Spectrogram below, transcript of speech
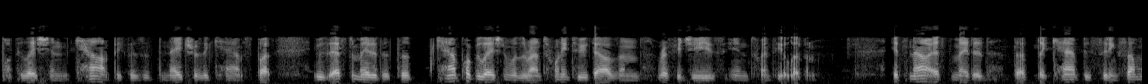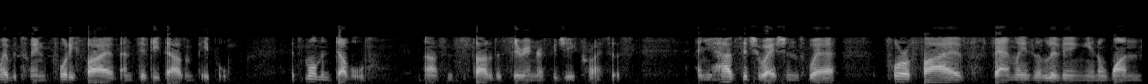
population count because of the nature of the camps, but it was estimated that the camp population was around 22,000 refugees in 2011. It's now estimated that the camp is sitting somewhere between 45 and 50,000 people. It's more than doubled uh, since the start of the Syrian refugee crisis. And you have situations where four or five families are living in a one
